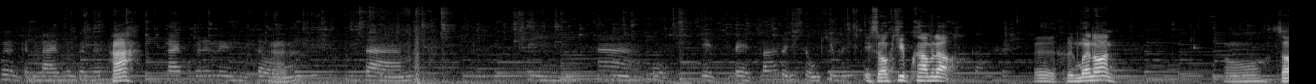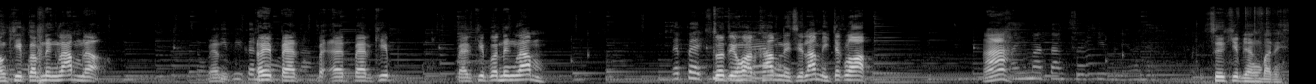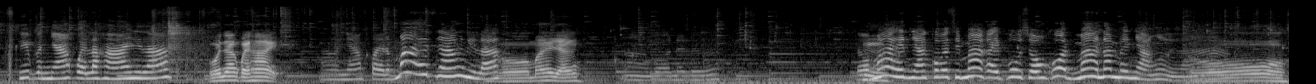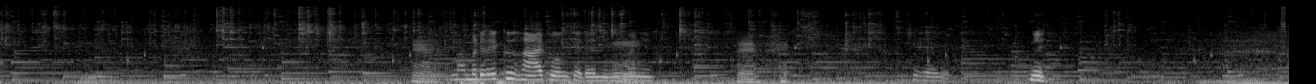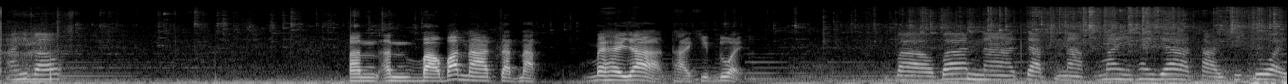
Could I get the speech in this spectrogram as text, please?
เบิ่งกันไลน์เบิ่งกันเลยฮะ ไลน์กันไปเลยหนึ่งสองอ่า สามสี่ห้าหกเจ็ดแปดบ้าเหลืออีกสองคลิปเลยอีกสองคลิปคำแล้วเก้าเลยเออขึ้นเมื่อนอน โอ้สองคลิปกับหนึ่งลำแล้วสองแม่นคลิปพี่ก็เอ้ยนนแปดนะแปดเอ่อแปดคลิปแปดคลิปกับหนึ่งลได้แปดคลิำปส่วนที่หอดแล้วคำนี่สิลำอีกจักรอบฮะไอ้มาตั้งซื้อคลิปอันนี้วะเนี่ยซื้อคลิปยังบัดนี่คลิปอันยางไปละหายนี่ละโอ้ยังไปให้เออยางไปละมาเฮ็ดหยังนี่ละโอ้ไม่ให้ยัง อ่าบ่นั่นเลยแต่ว่ามาเฮ็ดหยังก็ว่าสิมากับไอ้ปู่สองคนมานำเฮ็ดหยังเลยนะโอ้ มเออมามาเด้อไอ้คือหายเพิ่งเสร็จแล้วนี่อืมมื้อนี้เออชื่ออะไรนี่ไอ้เบาอันอันบ่าวบ้านนาจัดหนัก ไม่ให้ย่าถ่ายคลิปด้วย บ่าวบ้านนาจัดหนักไม่ให้ย่าถ่ายคลิปด้วย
